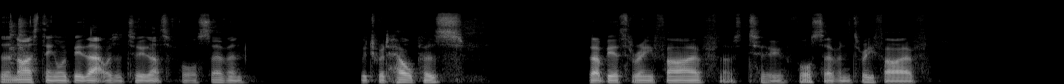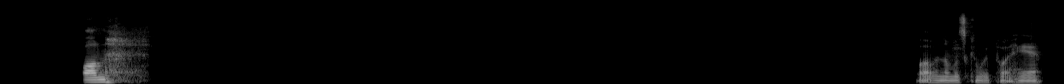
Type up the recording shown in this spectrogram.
The nice thing would be that was a two, that's a four, seven, which would help us. That'd be a three, five. That was two, four, seven, three, five, one. What other numbers can we put here?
